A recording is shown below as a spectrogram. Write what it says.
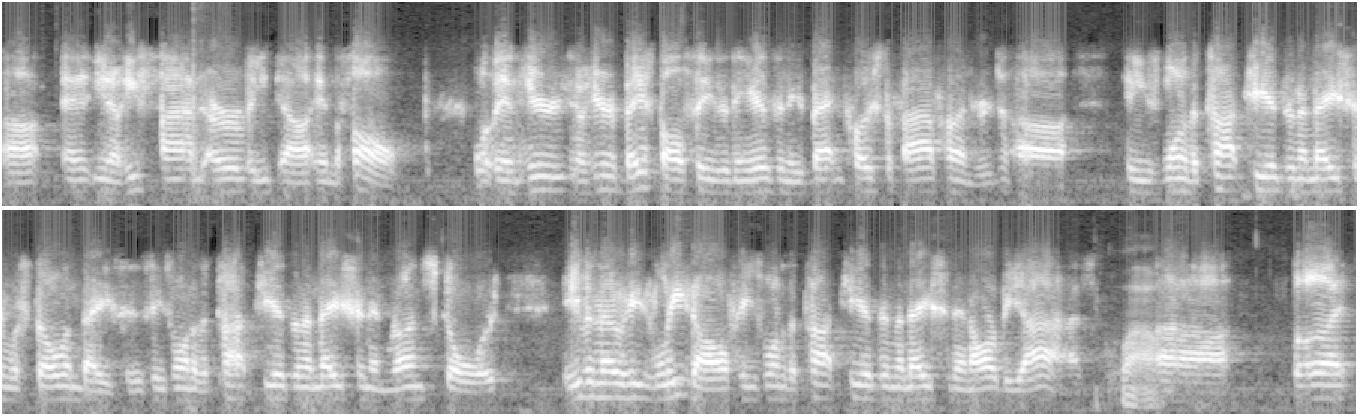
uh, and you know he signed early uh, in the fall. Well, then here, you know, here baseball season is, and he's batting close to 500. Uh, he's one of the top kids in the nation with stolen bases. He's one of the top kids in the nation in runs scored. Even though he's leadoff, he's one of the top kids in the nation in RBIs. Wow. Uh, but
